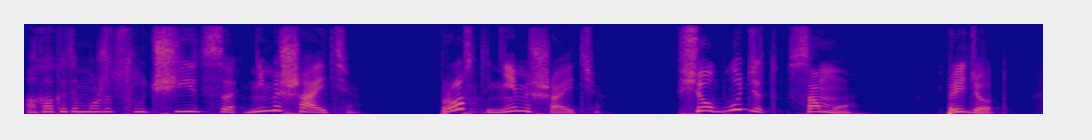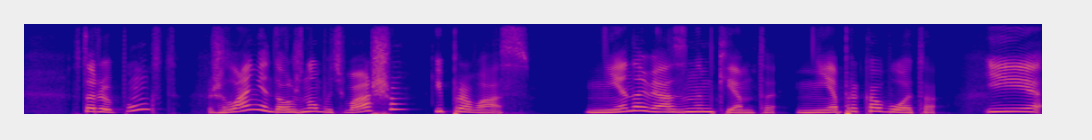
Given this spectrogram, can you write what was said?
а как это может случиться. Не мешайте. Просто не мешайте. Все будет само. Придет. Второй пункт. Желание должно быть вашим и про вас. Не навязанным кем-то, не про кого-то. И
